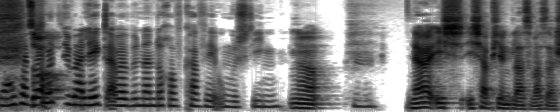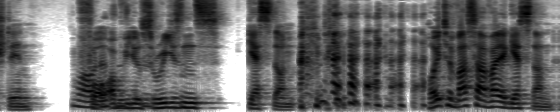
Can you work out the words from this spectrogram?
Ja, ich habe so. kurz überlegt, aber bin dann doch auf Kaffee umgestiegen. Ja. Mhm. Ja, ich, ich habe hier ein Glas Wasser stehen. Wow, For obvious reasons gestern. Heute Wasser, weil gestern.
